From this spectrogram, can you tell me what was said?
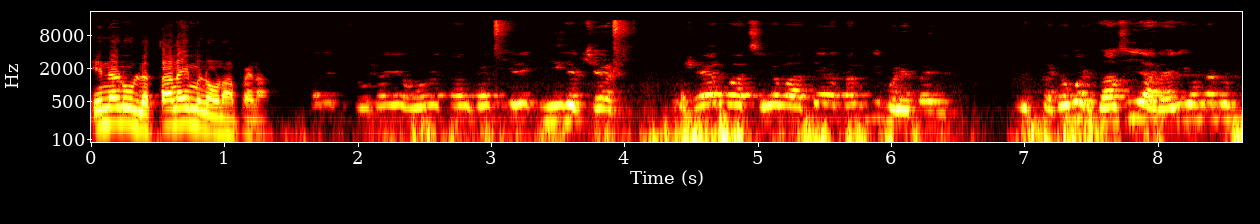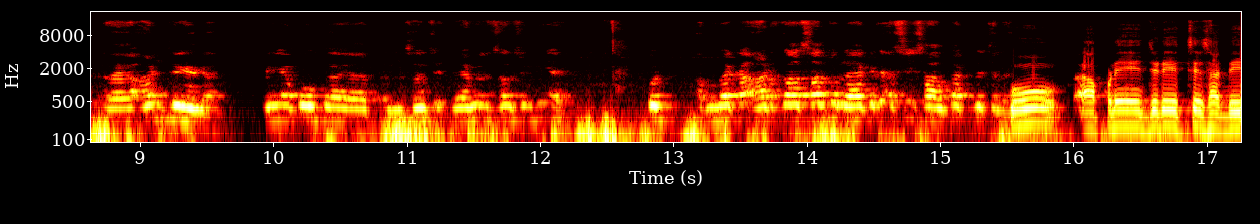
ਇਹਨਾਂ ਨੂੰ ਲੱਤਾਂ ਨਾਲ ਹੀ ਮਨਾਉਣਾ ਪੈਣਾ। ਸਰ, ਇੱਕ ਛੋਟਾ ਜਿਹਾ ਹੋਰ ਤਾਂ ਕਰ ਜਿਹੜੇ ਈ ਰਿਕਸ਼ਾ ਸ਼ਹਿਰ ਵਾਸੀਆਂ ਵਾਸਤੇ ਆਤੰਕੀ ਬਣੇ ਪਏ ਨੇ? ਘੱਟੋ ਘੱਟ 10000 ਹੈ ਜੀ, ਉਹਨਾਂ ਨੂੰ ਅਨਟ੍ਰੇਨਡ ਹੈ ਕਈਆਂ ਕੋ ਲਾਇਸੈਂਸ ਡਰਾਈਵਿੰਗ ਲਾਇਸੈਂਸ ਨਹੀਂ ਹੈ। ਕੋਈ ਮੈਂ ਕਿਹਾ 8-10 ਸਾਲ ਤੋਂ ਲੈ ਕੇ 80 ਸਾਲ ਤੱਕ ਦੇ ਚਲੇ। ਉਹ ਆਪਣੇ ਜਿਹੜੇ ਇੱਥੇ ਸਾਡੇ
